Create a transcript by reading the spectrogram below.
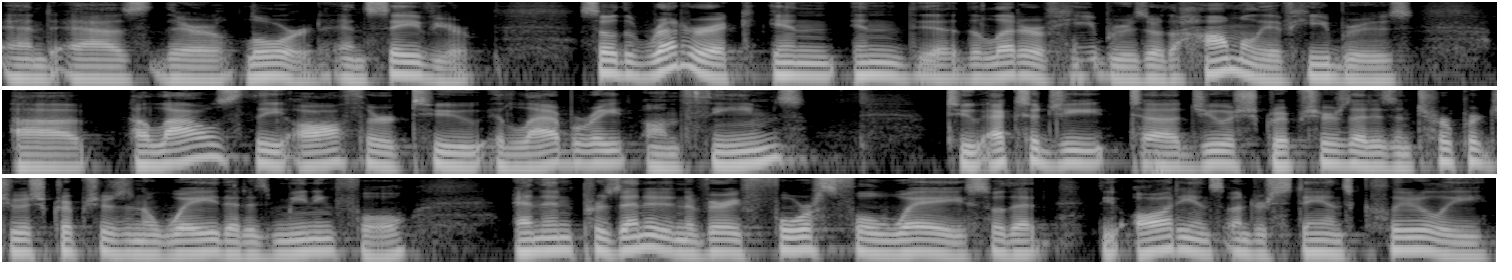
and as their Lord and Savior. So the rhetoric in, in the, the letter of Hebrews or the homily of Hebrews uh, allows the author to elaborate on themes, to exegete uh, Jewish scriptures, that is, interpret Jewish scriptures in a way that is meaningful, and then present it in a very forceful way so that the audience understands clearly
